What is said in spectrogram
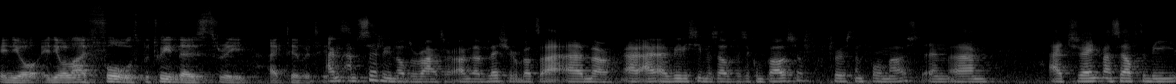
in your in your life falls between those three activities? I'm, I'm certainly not a writer. I'm a bless you, but uh, uh, no, I, I really see myself as a composer first and foremost, and um, I trained myself to be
